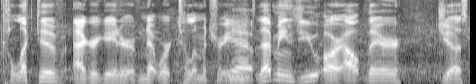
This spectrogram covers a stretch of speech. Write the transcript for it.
collective aggregator of network telemetry. Yeah. That means you are out there just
